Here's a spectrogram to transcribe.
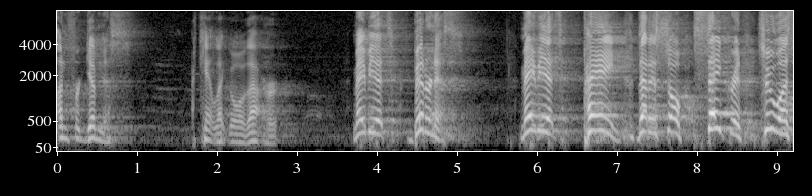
unforgiveness. I can't let go of that hurt. Maybe it's bitterness. Maybe it's pain that is so sacred to us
